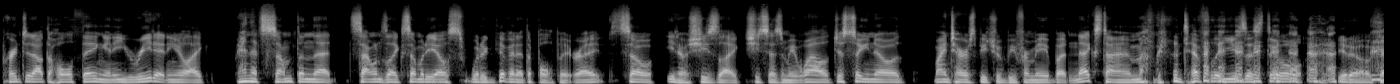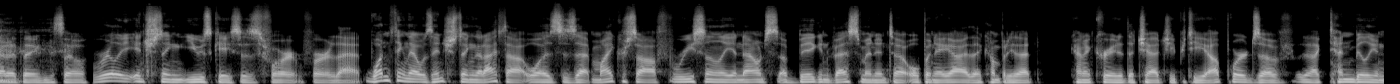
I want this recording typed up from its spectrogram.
printed out the whole thing. And you read it and you're like, man, that's something that sounds like somebody else would have given at the pulpit, right? So, you know, she's like, she says to me, well, just so you know, my entire speech would be for me, but next time I'm going to definitely use this tool, you know, kind of thing. So really interesting use cases for for that. One thing that was interesting that I thought was is that Microsoft recently announced a big investment into OpenAI, the company that kind of created the chat gpt upwards of like $10 billion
